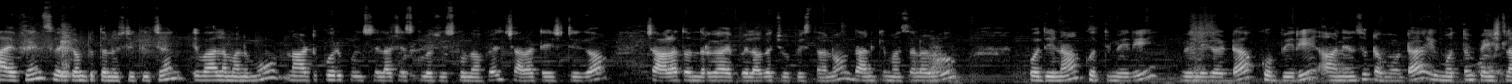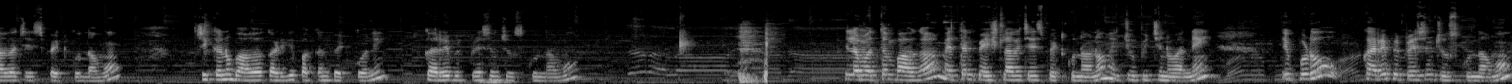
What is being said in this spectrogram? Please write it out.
Hi friends welcome to Tanushree kitchen ఇవాళ మనము నాటుకోడి పులుసు ఎలా చేసుకోలో చూసుకుందాం ఫ్రెండ్స్ చాలా టేస్టీగా చాలా తొందరగా అయిపోయేలాగా చూపిస్తాను. దానికి మసాలాలు పుదీనా కొత్తిమీర వెల్లిగడ్డ కొబ్బరి ఆనియన్స్ టమోటా ఇవి మొత్తం పేస్ట్ లాగా చేసి పెట్టుకుందాము. చికెన్ బాగా కడిగి పక్కన పెట్టుకొని కర్రీ ప్రిపరేషన్ చూసుకుందాము. ఇలా మొత్తం బాగా మెత్తని పేస్ట్ లాగా చేసి పెట్టుకున్నాను. మీకు చూపించినవన్నీ. ఇప్పుడు కర్రీ ప్రిపరేషన్ చూసుకుందాము.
